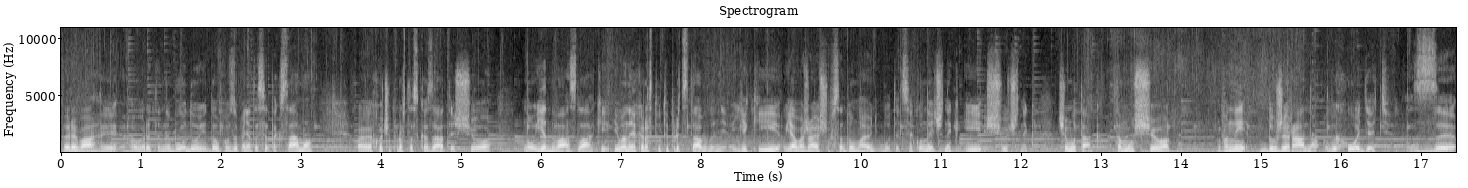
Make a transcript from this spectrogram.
Переваги говорити не буду і довго зупинятися так само. Е, Хочу просто сказати, що ну, є два злаки, і вони якраз тут і представлені, які я вважаю, що в саду мають бути: це коничник і щучник. Чому так? Тому що вони дуже рано виходять з е,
